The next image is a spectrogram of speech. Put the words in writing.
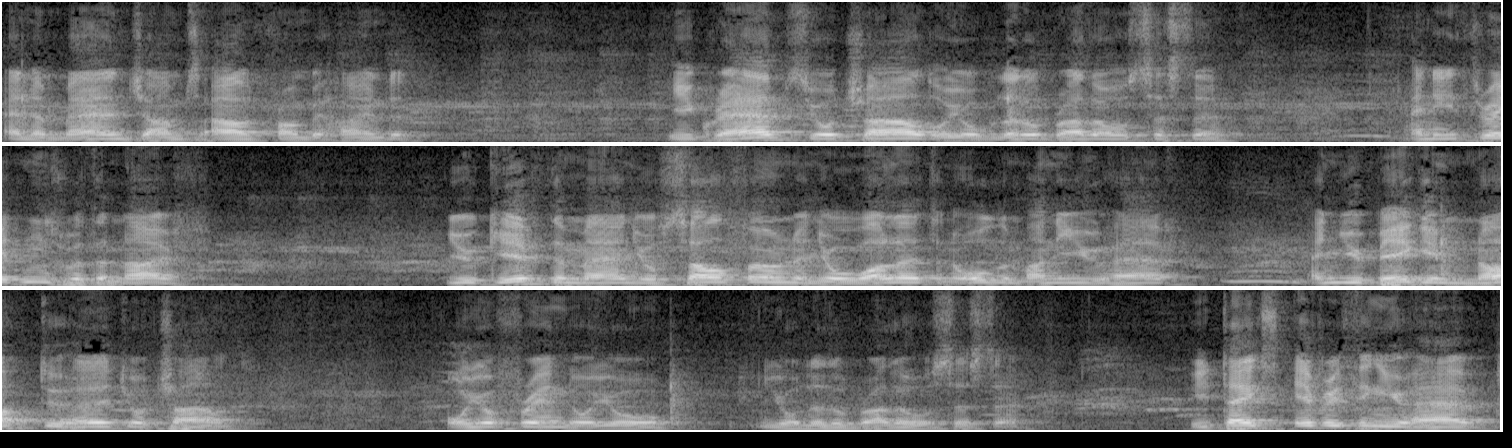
and a man jumps out from behind it. He grabs your child or your little brother or sister and he threatens with a knife. You give the man your cell phone and your wallet and all the money you have, and you beg him not to hurt your child or your friend or your, your little brother or sister. He takes everything you have,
